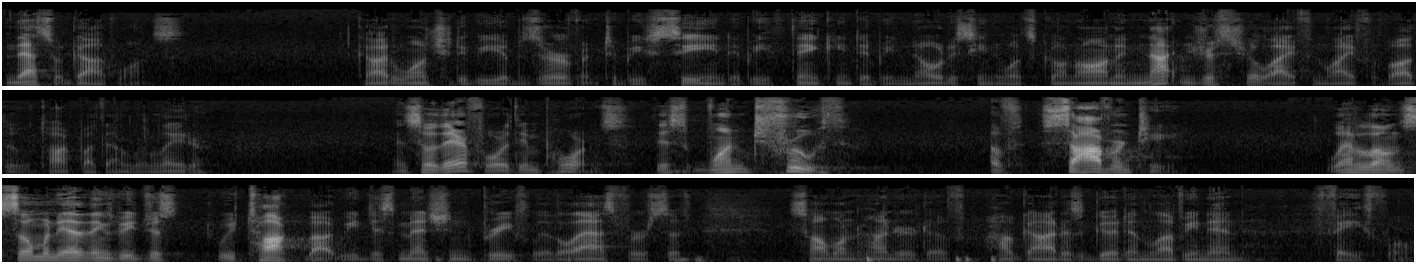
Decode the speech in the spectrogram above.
And that's what God wants. God wants you to be observant, to be seeing, to be thinking, to be noticing what's going on, and not just your life and the life of others. We'll talk about that a little later. And so, therefore, the importance, this one truth of sovereignty, let alone so many other things we just we talked about. We just mentioned briefly the last verse of Psalm 100 of how God is good and loving and faithful.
